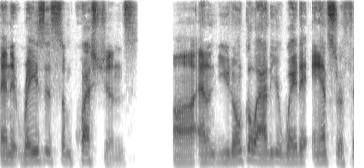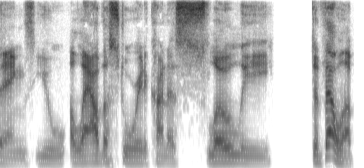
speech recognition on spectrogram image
and it raises some questions uh and you don't go out of your way to answer things you allow the story to kind of slowly develop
